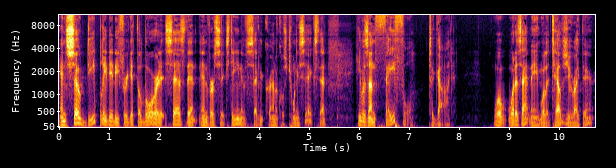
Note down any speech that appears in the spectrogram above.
And so deeply did he forget the Lord, it says that in verse 16 of Second Chronicles 26 that he was unfaithful to God. Well, what does that mean? Well, it tells you right there.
